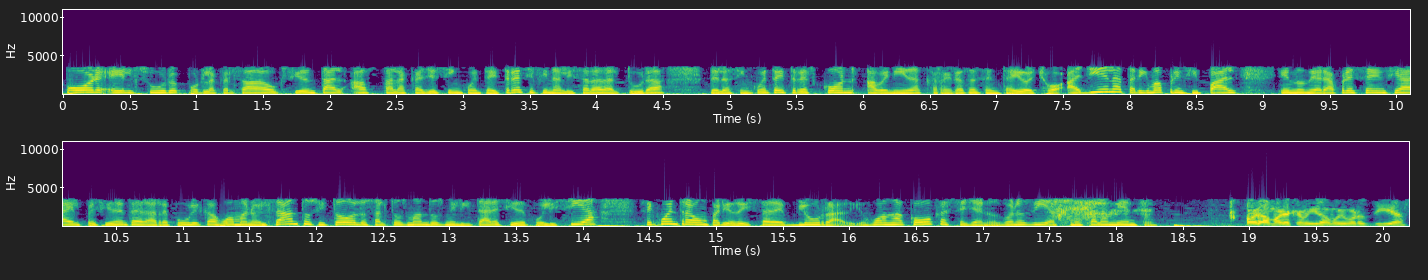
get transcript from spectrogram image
por el sur, por la calzada occidental hasta la calle 53 y finalizar a la altura de la 53 con avenida Carrera 60. Allí en la tarima principal, en donde hará presencia el presidente de la República, Juan Manuel Santos, y todos los altos mandos militares y de policía, se encuentra un periodista de Blue Radio, Juan Jacobo Castellanos. Buenos días, ¿cómo está el ambiente? Hola María Camila, muy buenos días.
